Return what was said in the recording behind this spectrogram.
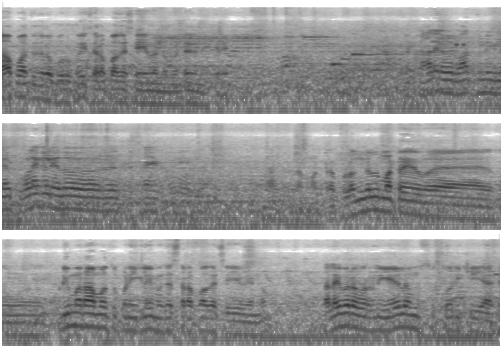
காப்பாற்றுகிற பொறுப்பை சிறப்பாக செய்ய வேண்டும் என்று நினைக்கிறேன். காலையில் ஒரு வாக்கு பண்ணீங்களா குளங்கள் ஏதோ மற்ற குளங்கள் மற்ற குடிமராமத்து பணிகளை மிக சிறப்பாக செய்ய வேண்டும். தலைவர் அவர்கள் ஏழு அம்ச கோரிக்கையாக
